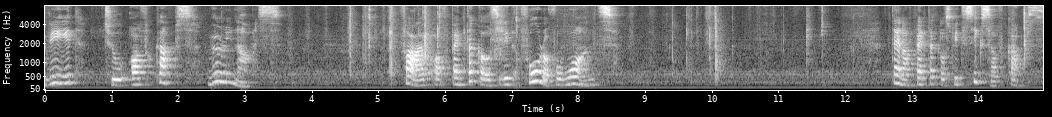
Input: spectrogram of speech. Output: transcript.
with Two of Cups, very nice. Five of Pentacles with Four of Wands. Ten of Pentacles with Six of Cups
